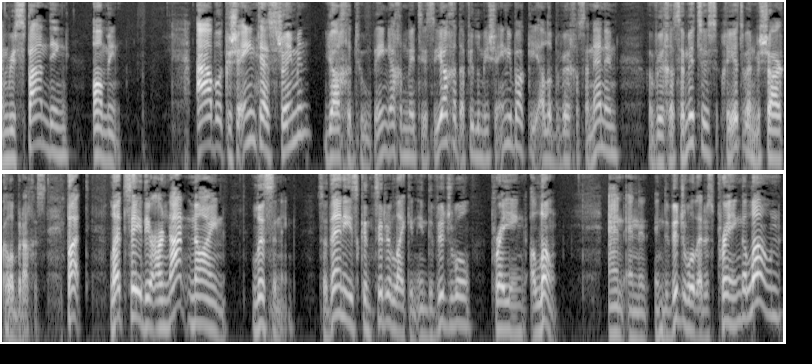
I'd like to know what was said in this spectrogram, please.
and responding kol. But let's say there are not nine listening, so then he's considered like an individual praying alone, and an individual that is praying alone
